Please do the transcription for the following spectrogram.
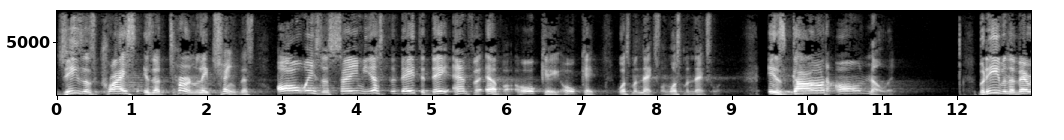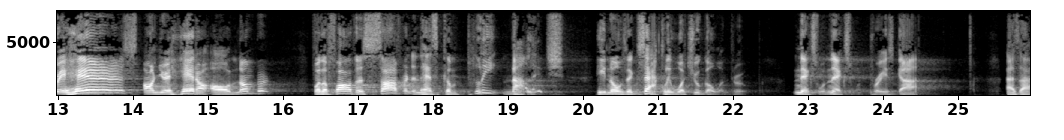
Jesus Christ is eternally changeless, always the same yesterday, today, and forever. Okay, okay. What's my next one? What's my next one? Is God all knowing? But even the very hairs on your head are all numbered, for the Father is sovereign and has complete knowledge. He knows exactly what you're going through. Next one, next one. Praise God. As I,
